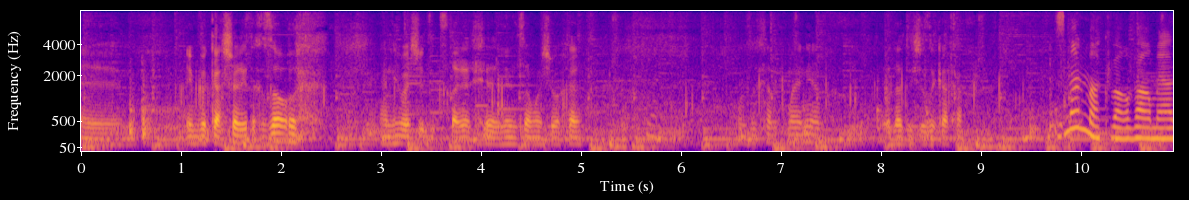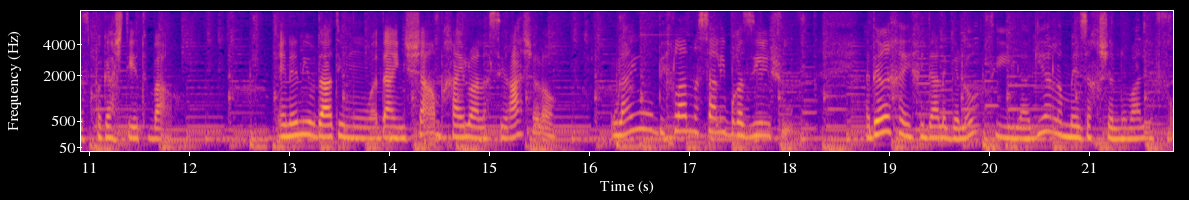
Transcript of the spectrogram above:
אה, אם וכאשר היא תחזור, אני פשוט אצטרך אה, למצוא משהו אחר. חלק מהעניין, ידעתי שזה ככה. זמן מה כבר עבר מאז פגשתי את בר. אינני יודעת אם הוא עדיין שם, חי לו על הסירה שלו. אולי הוא בכלל נסע לברזיל שוב. הדרך היחידה לגלות היא להגיע למזח של נמל יפו.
